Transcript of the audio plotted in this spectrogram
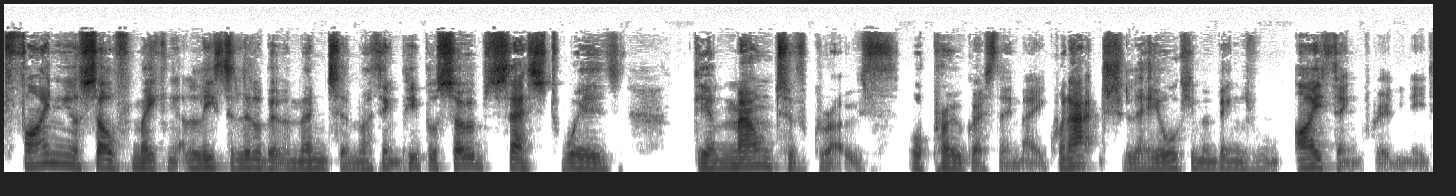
finding yourself making at least a little bit of momentum. I think people are so obsessed with the amount of growth or progress they make when actually all human beings i think really need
